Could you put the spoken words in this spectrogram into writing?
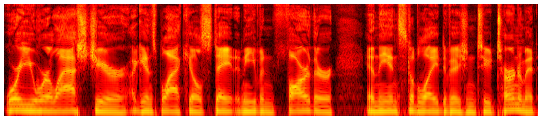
where you were last year against Black Hills State and even farther in the NCAA Division two tournament.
